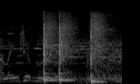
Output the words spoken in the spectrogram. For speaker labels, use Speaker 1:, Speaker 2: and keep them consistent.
Speaker 1: coming to blue.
